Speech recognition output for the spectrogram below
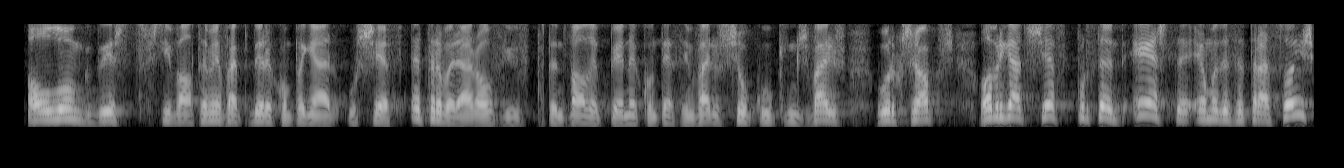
Ao longo deste festival também vai poder acompanhar o chefe a trabalhar ao vivo, portanto vale a pena. Acontecem vários show cookings, vários workshops. Obrigado, chefe. Portanto, esta é uma das atrações.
